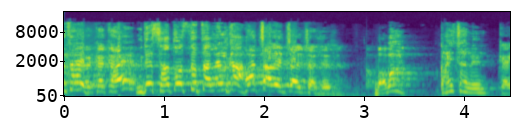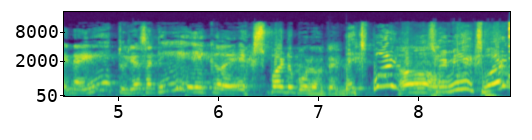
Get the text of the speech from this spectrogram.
साहेब काय- काय? उद्या सात वाजता चालेल का? हा चालेल चालेल चालेल. बाबा काय चालेल? काही नाही तुझ्यासाठी एक एक्सपर्ट बोलवतोय मी. एक्सपर्ट हो. स्विमिंग एक्सपर्ट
